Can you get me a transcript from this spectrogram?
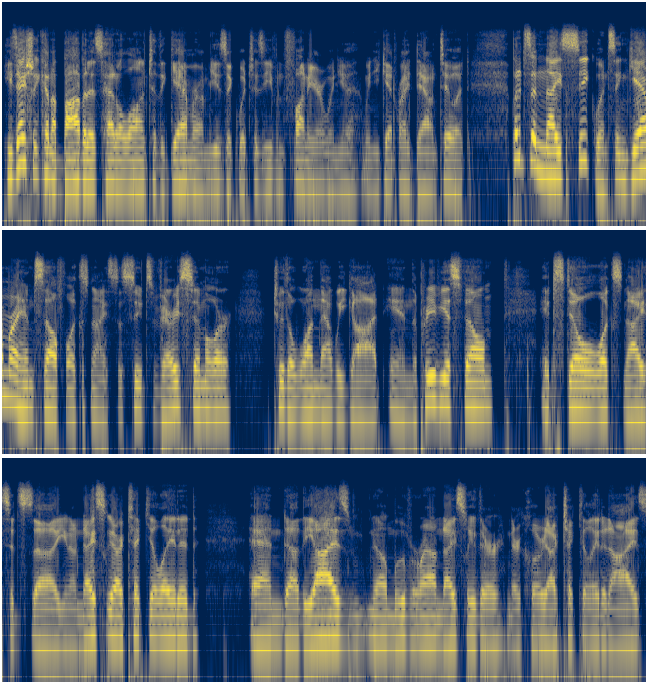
He's actually kind of bobbing his head along to the Gamera music, which is even funnier when you when you get right down to it. But it's a nice sequence, and Gamera himself looks nice. The suit's very similar to the one that we got in the previous film. It still looks nice. It's uh, you know nicely articulated, and uh, the eyes you know move around nicely. They're they're clearly articulated eyes.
